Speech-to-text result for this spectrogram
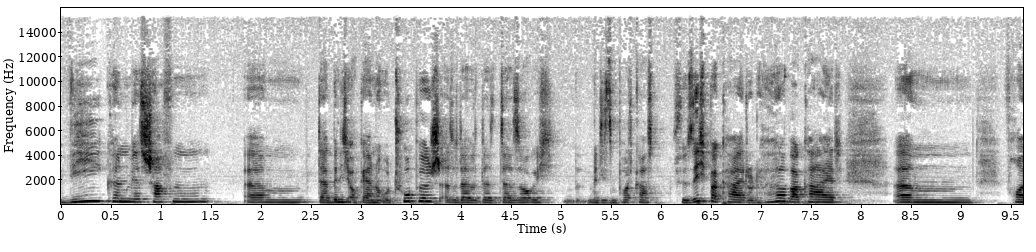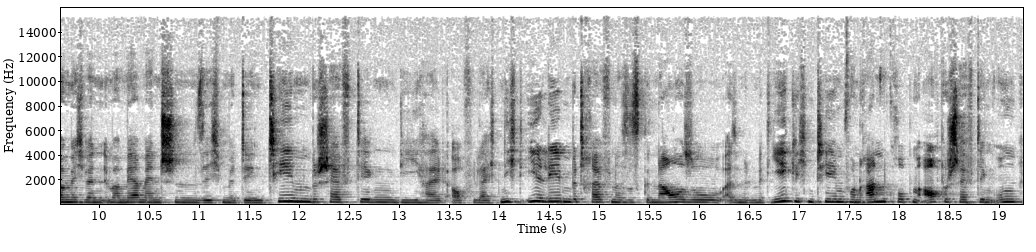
wie können wir es schaffen? Ähm, da bin ich auch gerne utopisch. Also da, da, da sorge ich mit diesem Podcast für Sichtbarkeit oder Hörbarkeit. Ähm, freue mich, wenn immer mehr Menschen sich mit den Themen beschäftigen, die halt auch vielleicht nicht ihr Leben betreffen. Das ist genauso, also mit, mit jeglichen Themen von Randgruppen auch beschäftigen, um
